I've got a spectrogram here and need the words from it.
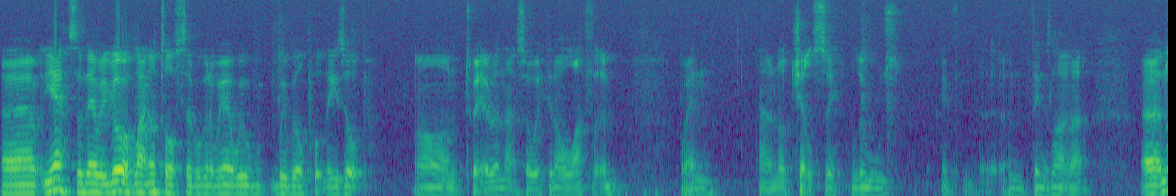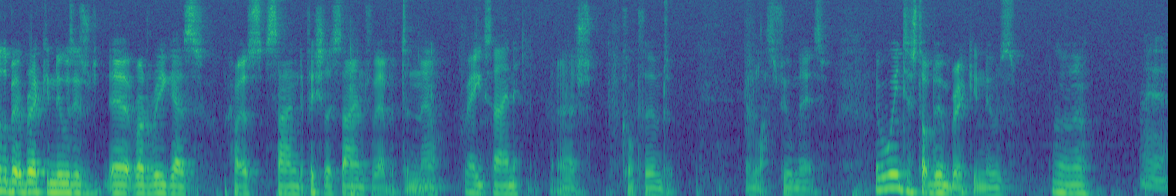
um, yeah, so there we go. Like Nuttall said, we're gonna we, we, we will put these up on Twitter and that, so we can all laugh at them when I don't know Chelsea lose if, and things like that. Uh, another bit of breaking news is uh, Rodriguez has signed officially signed for Everton now. Great signing. Uh, just confirmed in the last few minutes. Maybe we need to stop doing breaking news. I don't know. Yeah.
